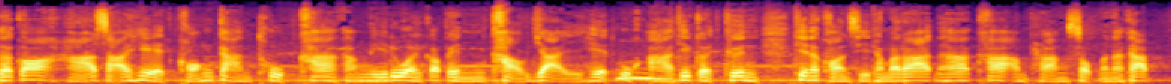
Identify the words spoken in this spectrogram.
แล้วก็หาสาเหตุของการถูกฆ่าครั้งนี้ด้วยก็เป็นข่าวใหญ่เหตุอุกอาจที่เกิดขึ้นที่นครศรีธรรมราชนะฮะฆ่าอำพรางศพนะครับ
